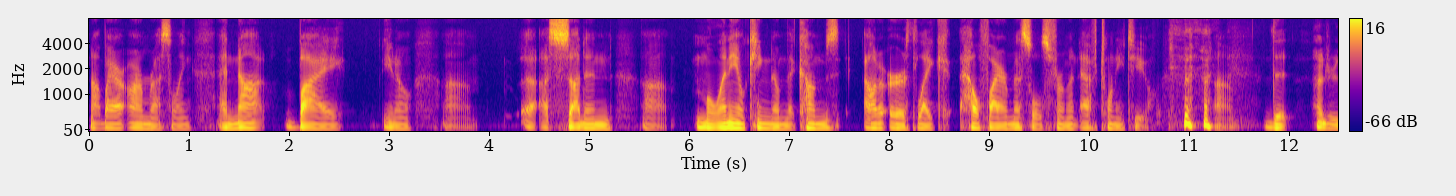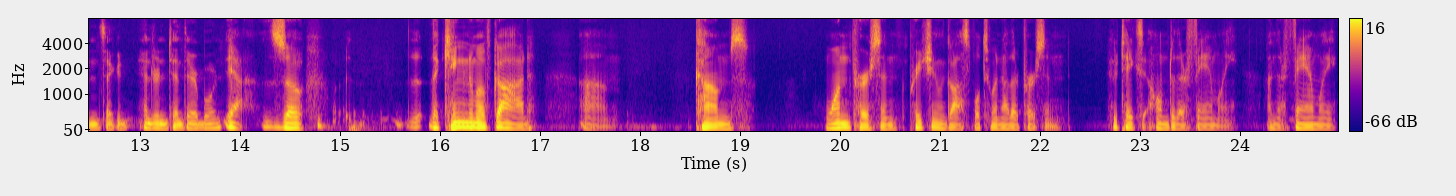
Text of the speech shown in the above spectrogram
not by our arm wrestling, and not by you know um, a, a sudden uh, millennial kingdom that comes out of earth like hellfire missiles from an F twenty two. Um, That 102nd, 110th Airborne. yeah, so the, the kingdom of God um, comes one person preaching the gospel to another person who takes it home to their family, and their family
